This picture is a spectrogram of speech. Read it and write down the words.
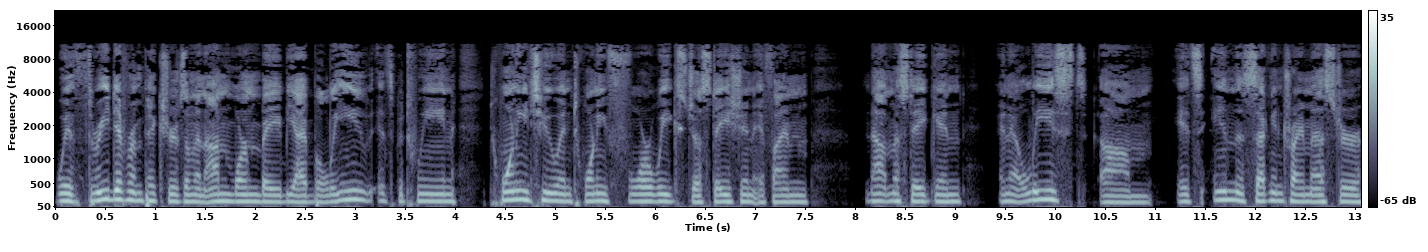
with three different pictures of an unborn baby. I believe it's between 22 and 24 weeks gestation, if I'm not mistaken, and at least um, it's in the second trimester,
